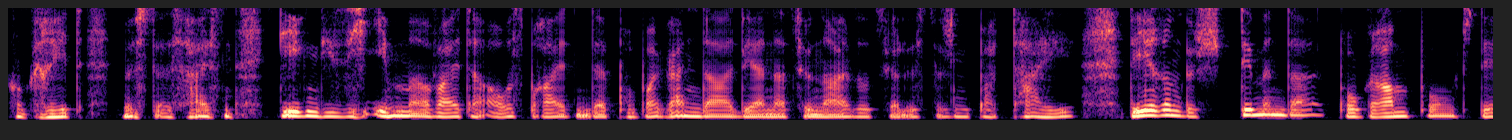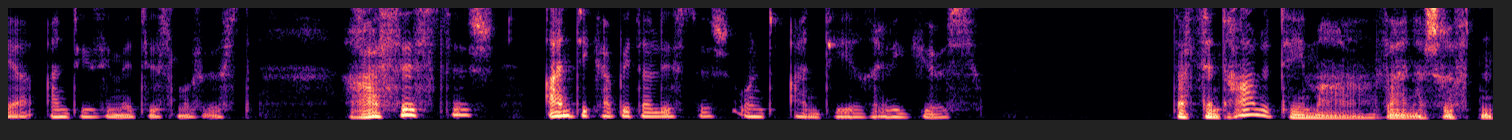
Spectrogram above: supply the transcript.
Konkret müsste es heißen, gegen die sich immer weiter ausbreitende Propaganda der Nationalsozialistischen Partei, deren bestimmender Programmpunkt der Antisemitismus ist. Rassistisch, antikapitalistisch und antireligiös. Das zentrale Thema seiner Schriften,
